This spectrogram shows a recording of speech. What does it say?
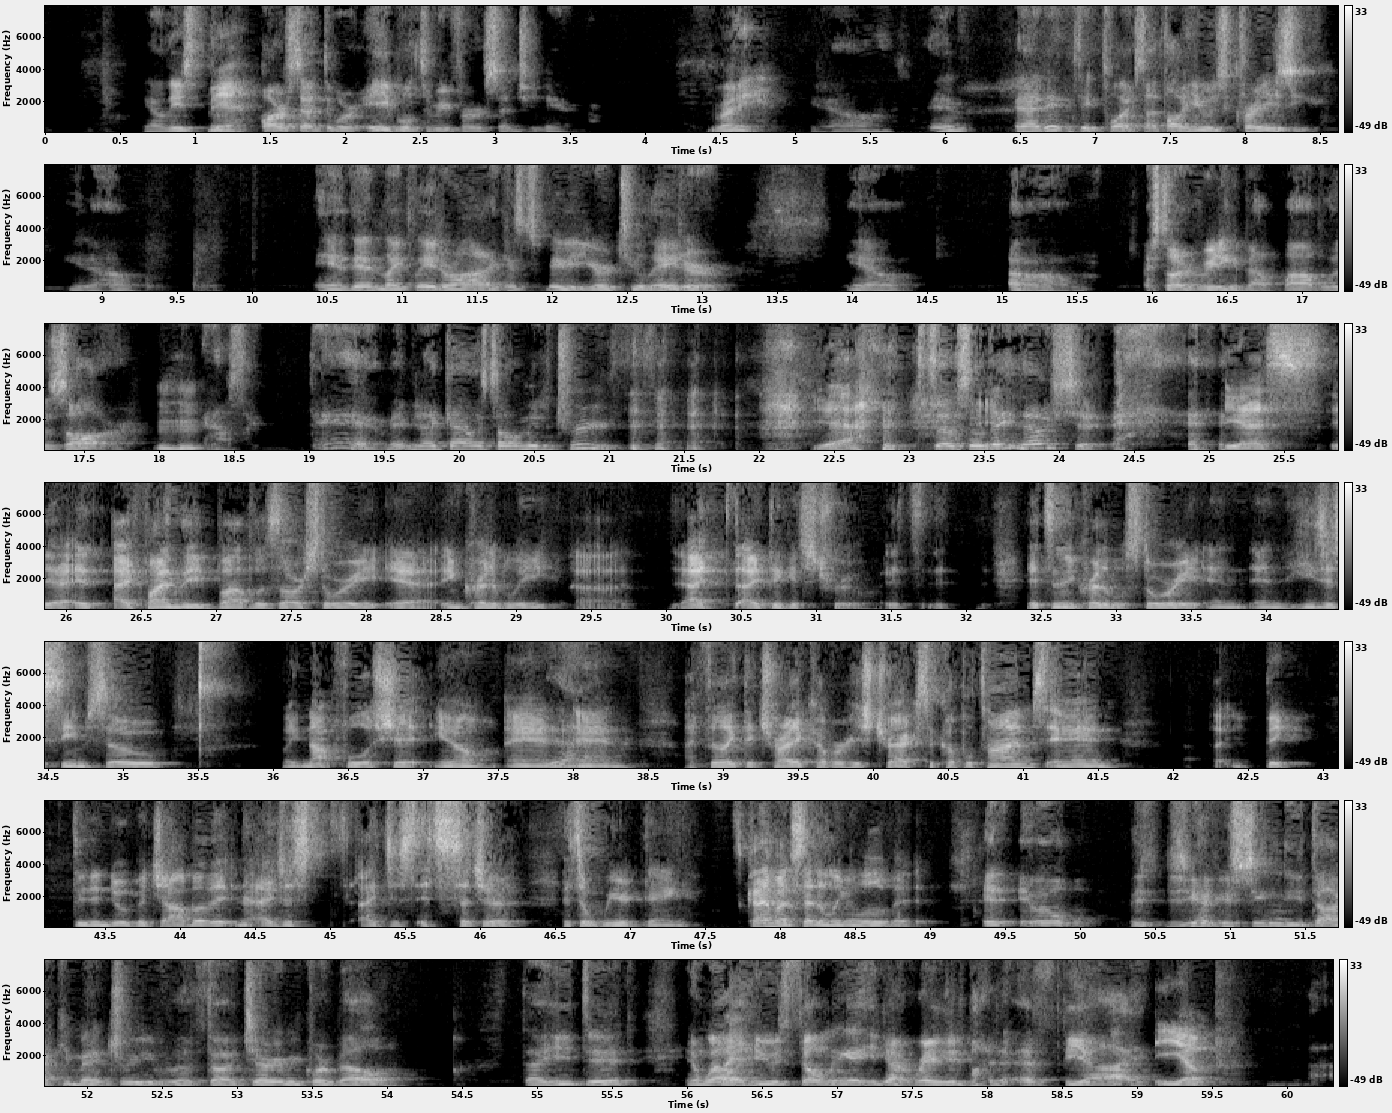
You know, these yeah. parts that they were able to reverse engineer. Right. You know, and and I didn't think twice. I thought he was crazy. You know, and then like later on, I guess maybe a year or two later, you know, um, I started reading about Bob Lazar, mm-hmm. and I was like, damn, maybe that guy was telling me the truth. yeah. So so they know shit. yes, yeah. It, I find the Bob Lazar story uh, incredibly. Uh, I I think it's true. It's it, it's an incredible story, and and he just seems so like not full of shit, you know, and yeah. and I feel like they try to cover his tracks a couple times and they they didn't do a good job of it. And I just I just it's such a it's a weird thing. It's kind of unsettling a little bit. It, it, did you have you seen the documentary with uh, Jeremy Corbell that he did? And while Wait. he was filming it, he got raided by the FBI. Yep.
